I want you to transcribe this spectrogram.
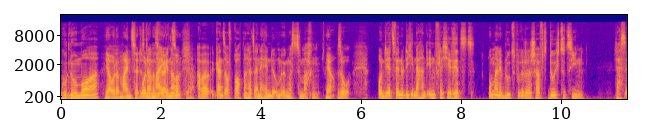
guten Humor. Ja, oder Mindset ist oder dann das genau. Werkzeug. Ja. Aber ganz oft braucht man halt seine Hände, um irgendwas zu machen. Ja. So. Und jetzt, wenn du dich in der Handinnenfläche ritzt, um eine Blutsbrüderschaft durchzuziehen, das,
